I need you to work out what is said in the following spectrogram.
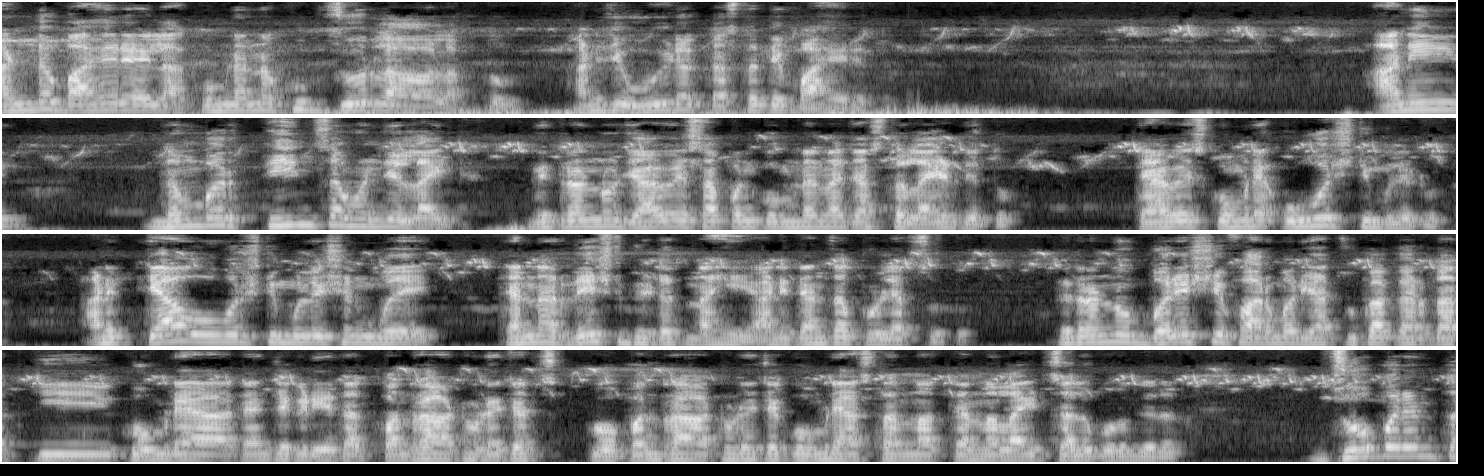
अंड बाहेर यायला कोंबड्यांना खूप जोर लावावा लागतो आणि जे ओव्हिडक्ट असतं ते बाहेर येतं. आणि नंबर तीनचं म्हणजे लाइट मित्रांनो ज्यावेळेस आपण कोंबड्यांना जास्त लाइट देतो त्यावेळेस कोंबड्या ओव्हर स्टिम्युलेट होतात. आणि त्या ओव्हर स्टिम्युलेशनमुळे त्यांना रेस्ट भेटत नाही आणि त्यांचा प्रोलॅप्स होतो. मित्रांनो बरेचसे फार्मर ह्या चुका करतात की कोंबड्या त्यांच्याकडे येतात. पंधरा आठवड्याच्या पंधरा आठवड्याच्या कोंबड्या असताना त्यांना लाइट चालू करून देतात. जोपर्यंत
